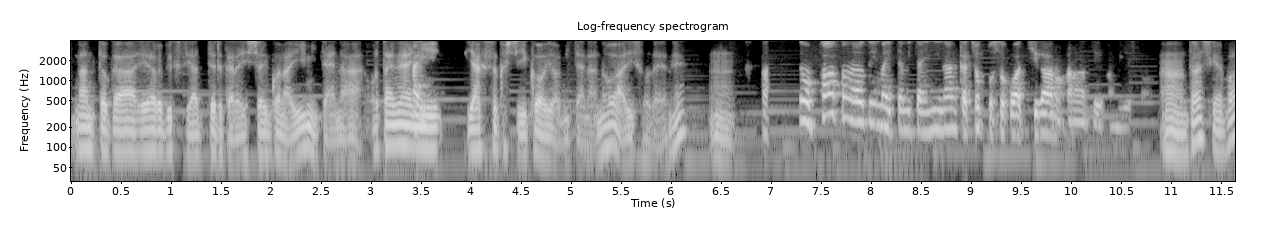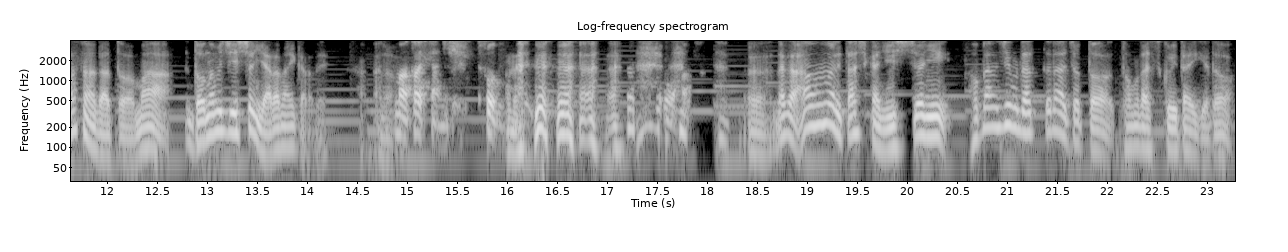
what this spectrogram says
なんとかエアロビクスやってるから一緒に来ない？みたいな、お互いに約束していこうよみたいなのはありそうだよね。うん。でもパーソナルだと今言ったみたいになんかちょっとそこは違うのかなという感じですか？うん、確かにパーソナルだと、まあ、どのみち一緒にやらないからね。あのまあ確かに、そうですね。うん、だからあんまり確かに一緒に、他のジムだったらちょっと友達作りたいけど、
